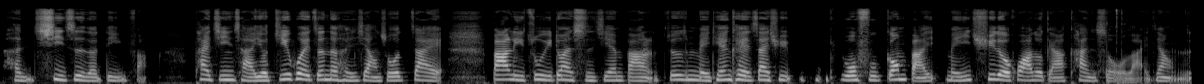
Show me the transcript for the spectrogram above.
很细致的地方，太精彩。有机会真的很想说，在巴黎住一段时间吧，就是每天可以再去罗浮宫，把每一区的画都给他看熟来，这样子。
